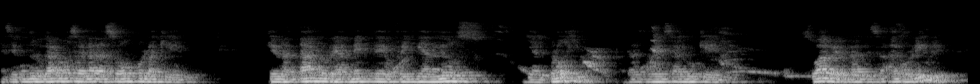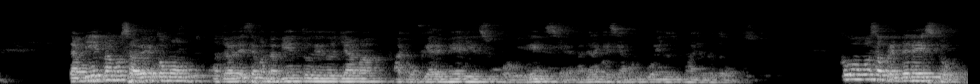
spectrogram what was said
En segundo lugar, vamos a ver la razón por la que quebrantarlo realmente ofende a Dios y al prójimo. No es algo que suave, ¿verdad? Es algo horrible. También vamos a ver cómo a través de este mandamiento Dios nos llama a confiar en Él y en su providencia, de manera que seamos buenos mayordomos. ¿Cómo vamos a aprender esto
